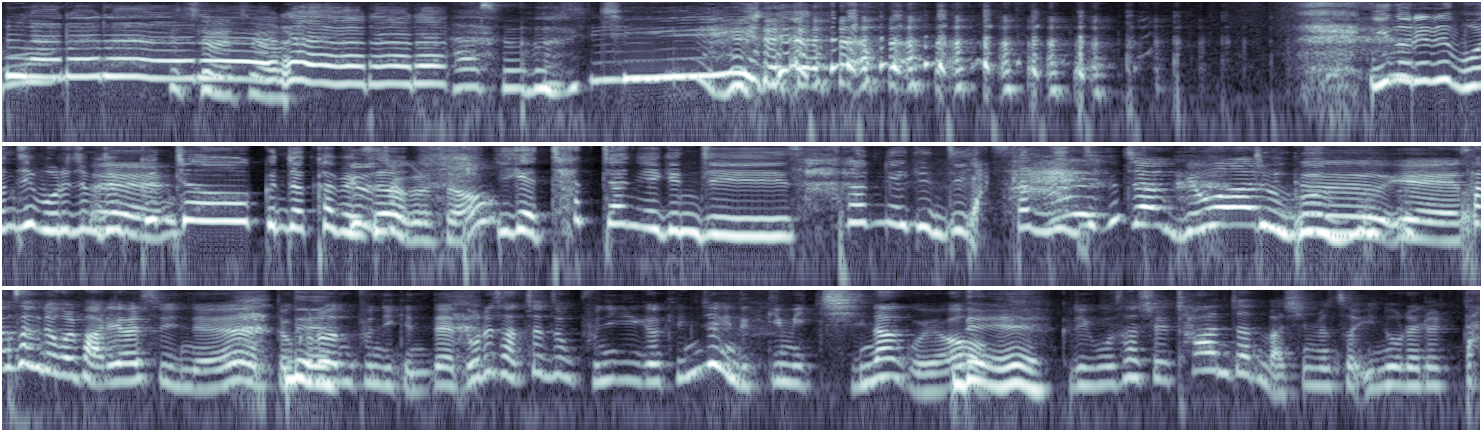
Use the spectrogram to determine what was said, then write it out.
라라라라라. 하수지. 이 노래는 뭔지 모르지만 네. 좀 끈적끈적하면서 그렇죠, 그렇죠. 이게 찻잔 얘긴지 사람 얘긴지 약간 살짝 묘한 좀, 그 음. 예, 상상력을 발휘할 수 있는 또 네. 그런 분위기인데 노래 자체도 분위기가 굉장히 느낌이 진하고요. 네. 그리고 사실 차 한 잔 마시면서 이 노래를 딱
